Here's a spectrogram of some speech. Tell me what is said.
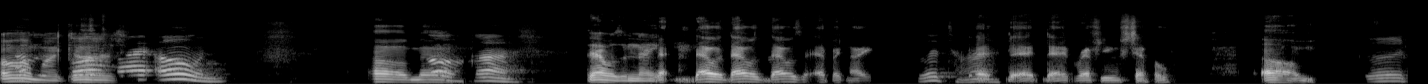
Oh my gosh, my own. Oh man, Oh gosh. that was a night. that, that was that was that was an epic night Good at time. that that refuge temple. Um, Good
